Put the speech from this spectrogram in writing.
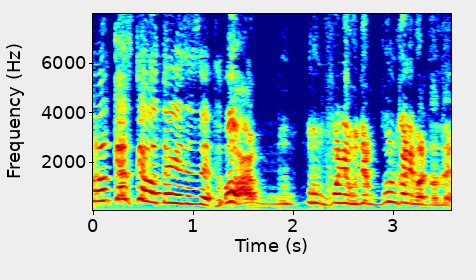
কেমন কাজ কেমন দেখা যাচ্ছে ও মানে ওদের গুলকালি মারতেছে।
